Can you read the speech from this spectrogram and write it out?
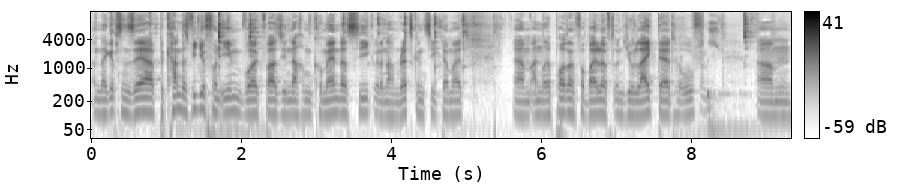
und da gibt es ein sehr bekanntes Video von ihm, wo er quasi nach dem Commanders-Sieg oder nach dem Redskins-Sieg damals ähm, an Reportern vorbeiläuft und You Like That ruft. Ähm,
